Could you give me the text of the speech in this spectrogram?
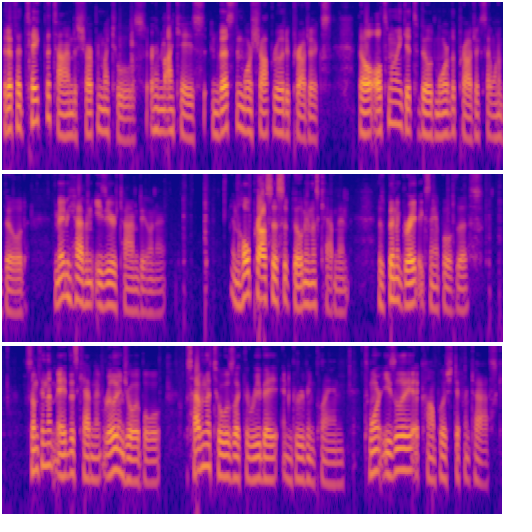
that if I take the time to sharpen my tools, or in my case, invest in more shop-related projects, that I'll ultimately get to build more of the projects I want to build, and maybe have an easier time doing it. And the whole process of building this cabinet has been a great example of this. Something that made this cabinet really enjoyable was having the tools like the rebate and grooving plane to more easily accomplish different tasks.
